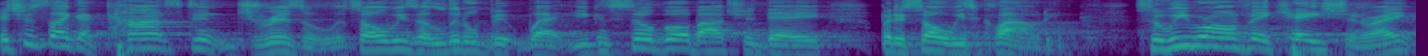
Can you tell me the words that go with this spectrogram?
It's just like a constant drizzle. It's always a little bit wet. You can still go about your day, but it's always cloudy. So we were on vacation, right?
